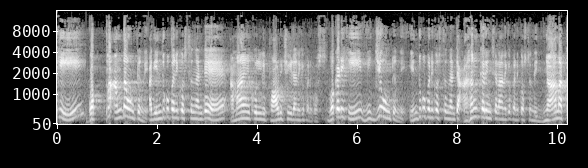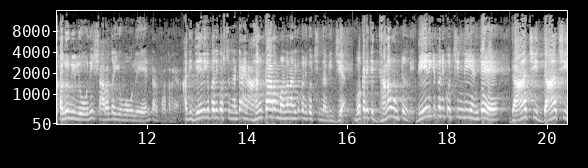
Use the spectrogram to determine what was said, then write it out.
ఒకరికి గొప్ప అందం ఉంటుంది. అది ఎందుకు పనికొస్తుందంటే అమాయకుల్ని పాడు చేయడానికి పనికొస్తుంది. ఒకడికి విద్య ఉంటుంది. ఎందుకు పనికొస్తుందంటే అహంకరించడానికి పనికొస్తుంది. జ్ఞాన కలునిలోని శరదయువోలే అంటారు పోతన గారు. అది దేనికి పనికొస్తుందంటే ఆయన అహంకారం పొందడానికి పనికొచ్చింది ఆ విద్య. ఒకడికి ధనం ఉంటుంది. దేనికి పనికొచ్చింది అంటే దాచి దాచి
